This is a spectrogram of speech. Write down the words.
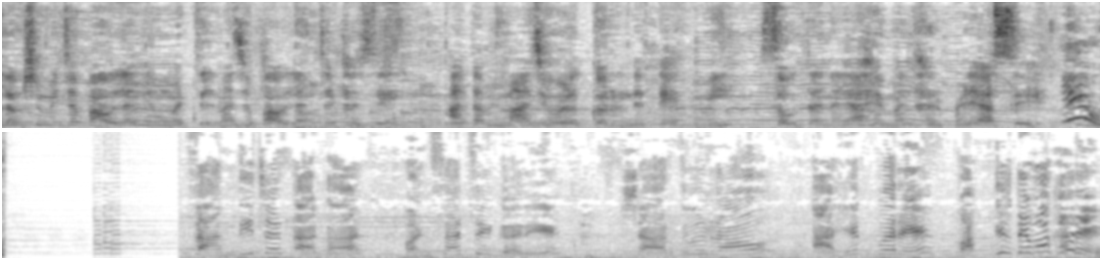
लक्ष्मीच्या पावलांनी उमटतील माझ्या पावलांचे ठसे. आता मी माझी ओळख करून देते. मी सौतनया हेमंत हरपळे असे. चांदीच्या ताटात फणसाचे गरे शार्दूलराव आहेत बरे वागतील तेव्हा खरे.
